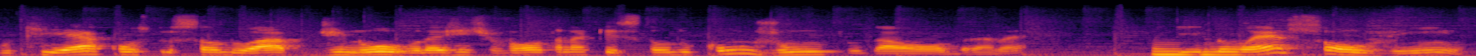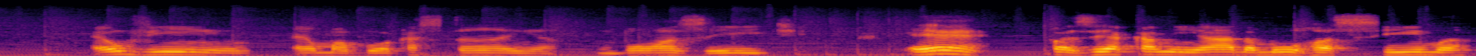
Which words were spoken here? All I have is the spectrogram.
o que é a construção do hábito. De novo, né? A gente volta na questão do conjunto da obra, né? Uhum. E não é só o vinho, é o vinho, é uma boa castanha, um bom azeite, é fazer a caminhada morro acima,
